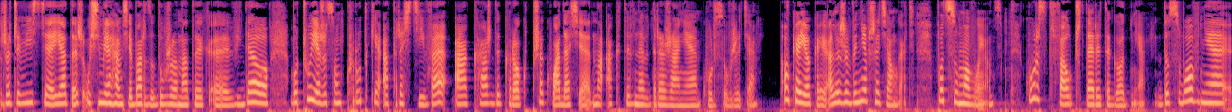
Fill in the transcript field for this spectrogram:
Rzeczywiście ja też uśmiecham się bardzo dużo na tych e, wideo, bo czuję, że są krótkie, a treściwe, a każdy krok przekłada się na aktywne wdrażanie kursu w życie. Okej, okay, okej, okay, ale żeby nie przeciągać. Podsumowując, kurs trwał 4 tygodnie. Dosłownie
